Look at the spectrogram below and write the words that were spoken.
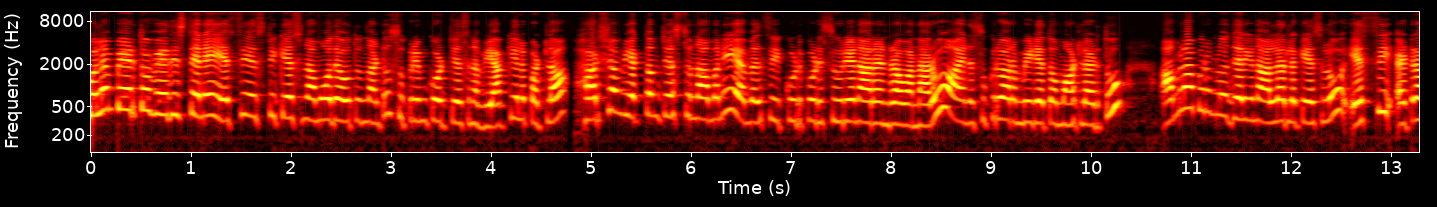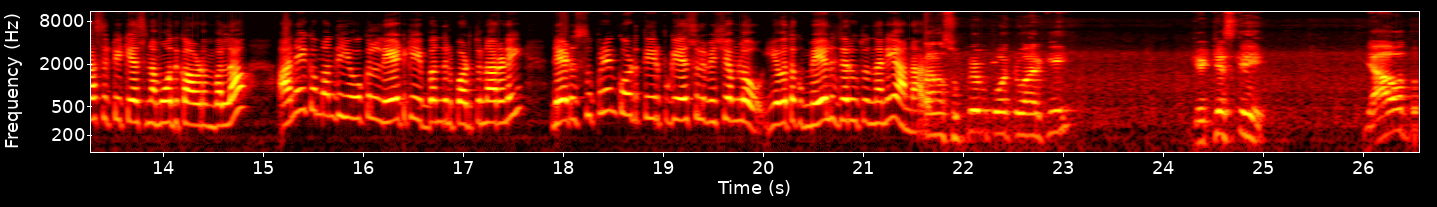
కులం పేరుతో వేధిస్తేనే ఎస్సీ ఎస్టీ కేసు నమోదవుతుందంటూ సుప్రీంకోర్టు చేసిన వ్యాఖ్యల పట్ల హర్షం వ్యక్తం చేస్తున్నామని ఎమ్మెల్సీ కుడిపూడి సూర్యనారాయణరావు అన్నారు. ఆయన శుక్రవారం మీడియాతో మాట్లాడుతూ అమలాపురంలో జరిగిన అల్లర్ల కేసులో ఎస్సీ అట్రాసిటీ కేసు నమోదు కావడం వల్ల అనేక మంది యువకులు నేటికి ఇబ్బందులు పడుతున్నారని నేడు సుప్రీంకోర్టు తీర్పు కేసుల విషయంలో యువతకు మేలు జరుగుతుందని అన్నారు. సుప్రీంకోర్టు వారికి జడ్జెస్కి యావత్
